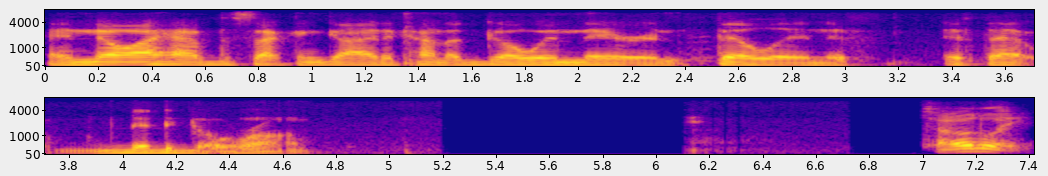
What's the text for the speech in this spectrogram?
and know I have the second guy to kind of go in there and fill in if if that did go wrong. Totally.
